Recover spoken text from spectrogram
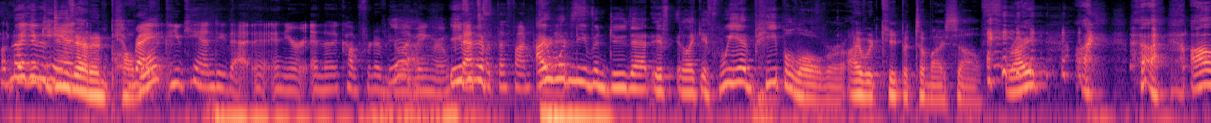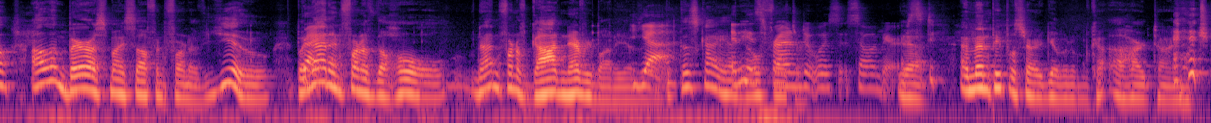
I'm not but you gonna do that in public. Right, you can do that in your in the comfort of your Yeah. living room. Even That's if- what the fun I wouldn't is. even do that if like if we had people over, I would keep it to myself, right? I I'll I'll embarrass myself in front of you, but Right. not in front of the whole not in front of God and everybody. Yeah. But this guy had And no his friend was so embarrassed. Yeah, and then people started giving him a hard time, which,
